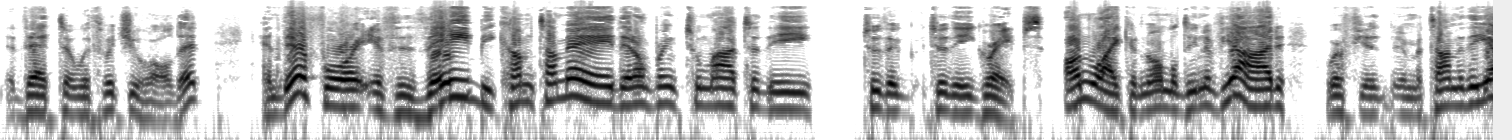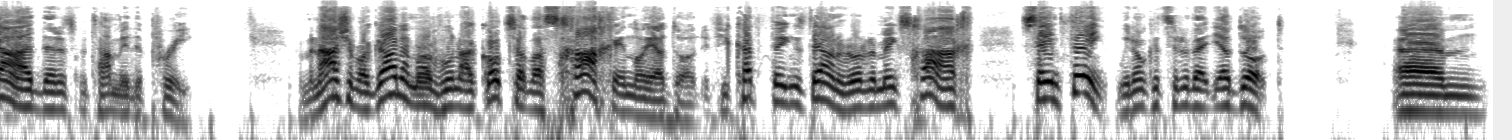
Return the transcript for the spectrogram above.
that uh, with which you hold it, and therefore, if they become tameh, they don't bring tuma to the to the to the grapes. Unlike a normal din of yad, where if you're matami the yad, then it's matami the pre. If you cut things down in order to make schach, same thing. We don't consider that yadot. Um.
